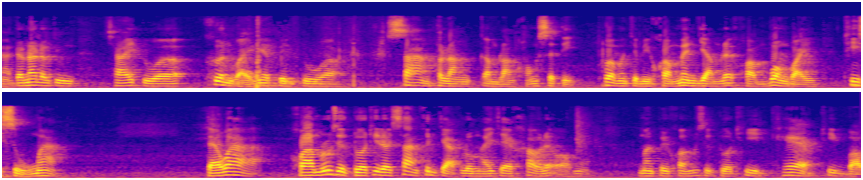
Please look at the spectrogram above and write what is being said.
นะดังนั้นเราจึงใช้ตัวเคลื่อนไหวเนี่ยเป็นตัวสร้างพลังกำลังของสติ เพื่อมันจะมีความแม่นยำและความว่องไวที่สูงมาก แต่ว่า ความรู้สึกตัวที่เราสร้างขึ้นจากลมหายใจเข้าและออกเนี่ย มันเป็นความรู้สึกตัวที่แคบที่เบา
